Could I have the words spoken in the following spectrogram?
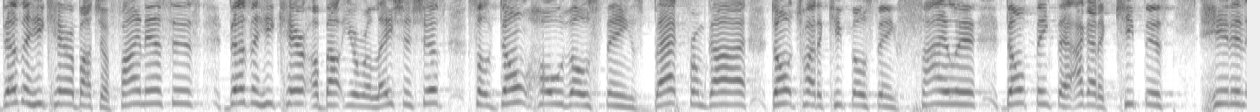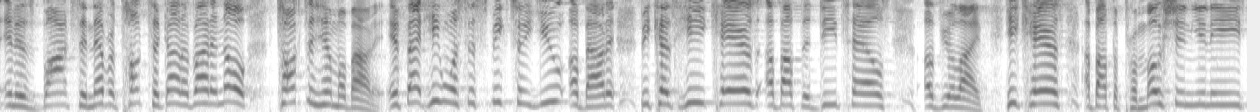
Doesn't He care about your finances? Doesn't He care about your relationships? So don't hold those things back from God. Don't try to keep those things silent. Don't think that I got to keep this hidden in His box and never talk to God about it. No, talk to Him about it. In fact, He wants to speak to you about it because He cares about the details of your life. He cares about the promotion you need.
